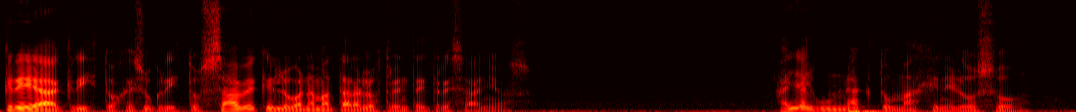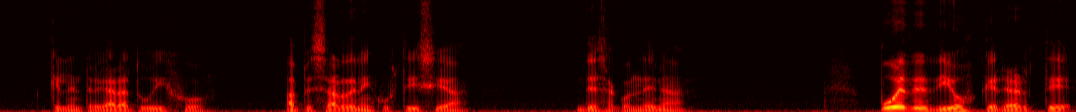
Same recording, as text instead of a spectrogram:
crea a Cristo, a Jesucristo, sabe que lo van a matar a los 33 años. ¿Hay algún acto más generoso que el entregar a tu hijo a pesar de la injusticia de esa condena? ¿Puede Dios quererte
